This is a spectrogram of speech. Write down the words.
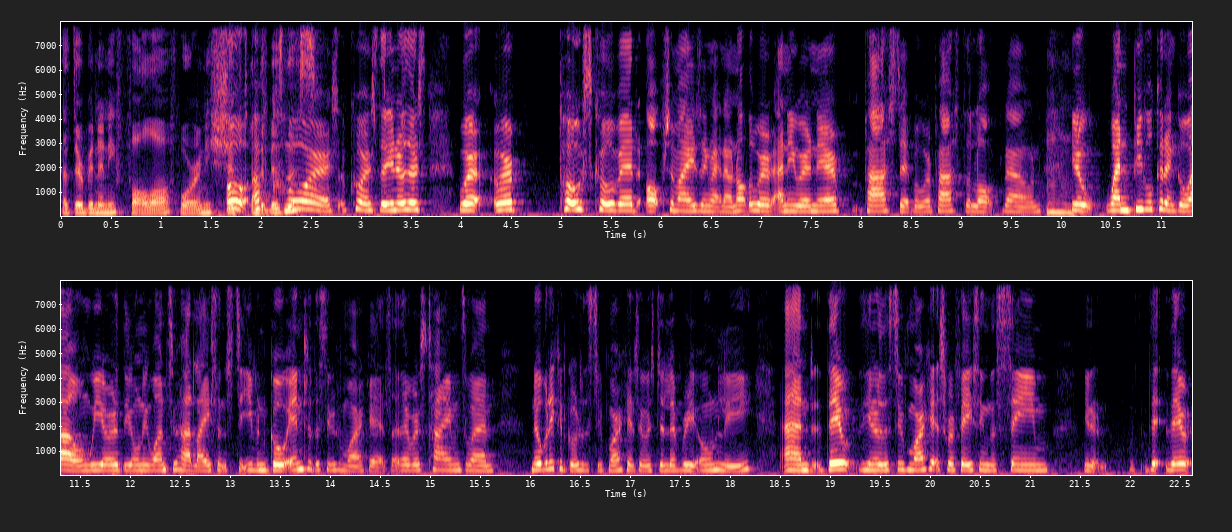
has there been any fall off or any shift oh, in the business? Of course, of course. You know, there's we're we're post COVID optimizing right now. Not that we're anywhere near past it, but we're past the lockdown. Mm-hmm. You know, when people couldn't go out and we are the only ones who had license to even go into the supermarkets. Like, there was times when nobody could go to the supermarkets. It was delivery only, and they, you know, the supermarkets were facing the same. You know, they they,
